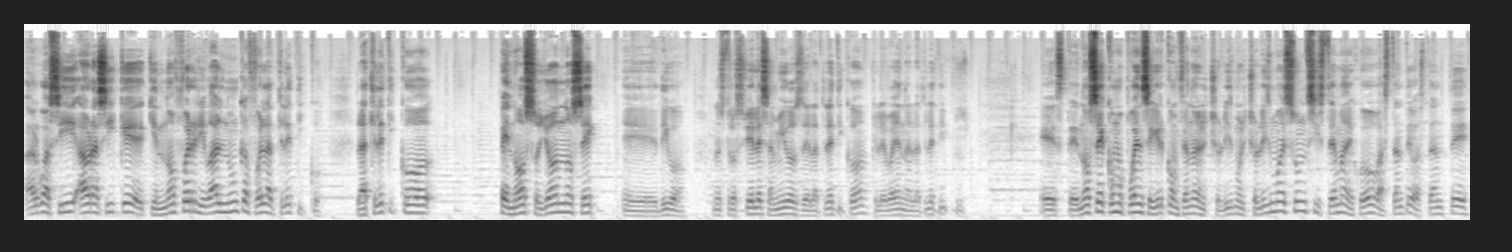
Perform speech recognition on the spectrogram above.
algo así, ahora sí que quien no fue rival nunca fue el Atlético. El Atlético penoso, yo no sé, eh, digo, nuestros fieles amigos del Atlético, que le vayan al Atlético, pues este, no sé cómo pueden seguir confiando en el cholismo. El cholismo es un sistema de juego bastante, bastante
